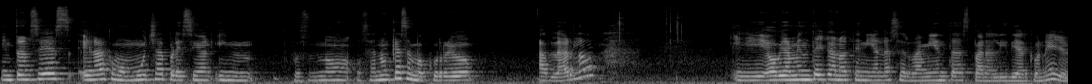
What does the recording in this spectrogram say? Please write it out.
Entonces era como mucha presión y pues no, o sea, nunca se me ocurrió hablarlo. Y obviamente yo no tenía las herramientas para lidiar con ello.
